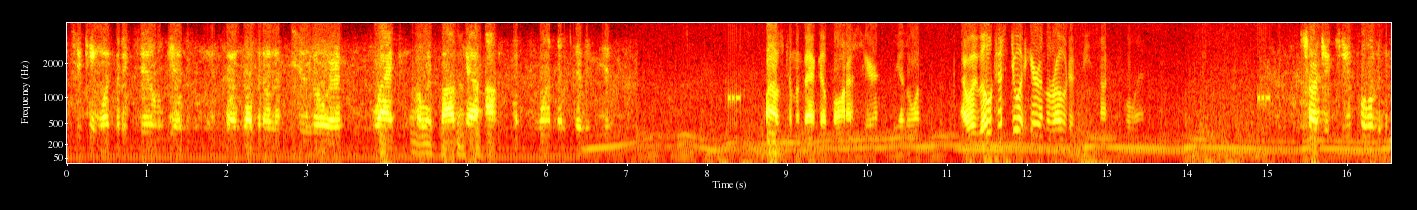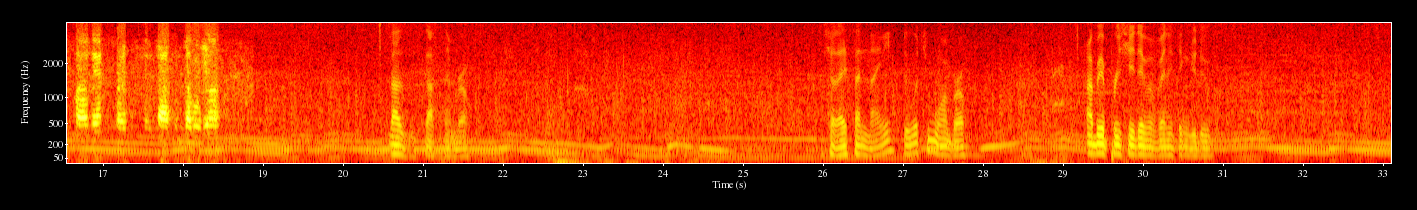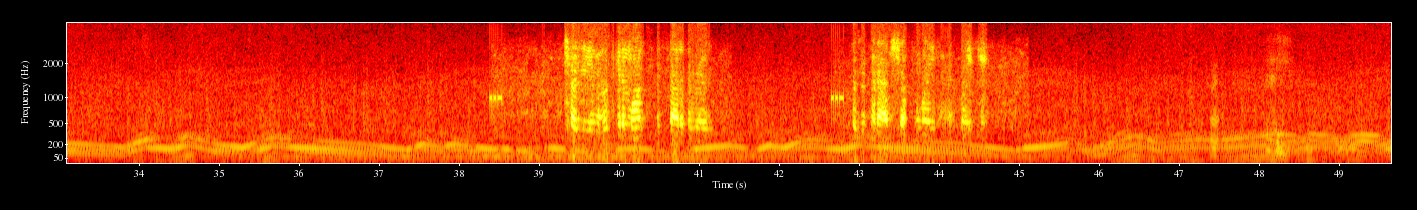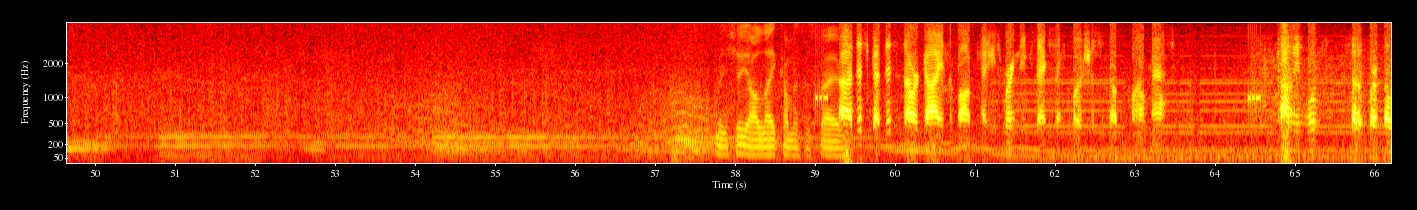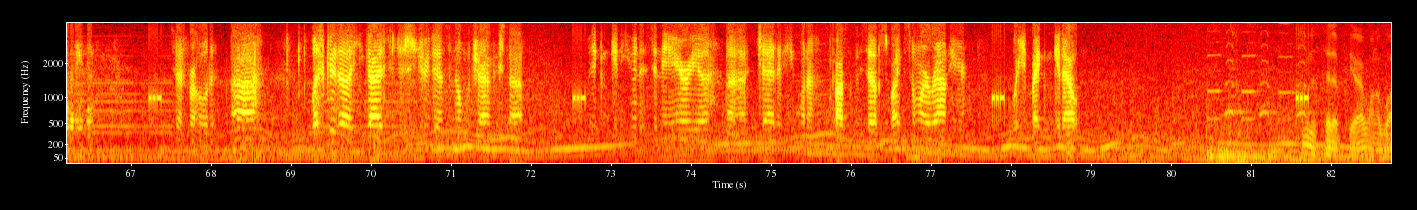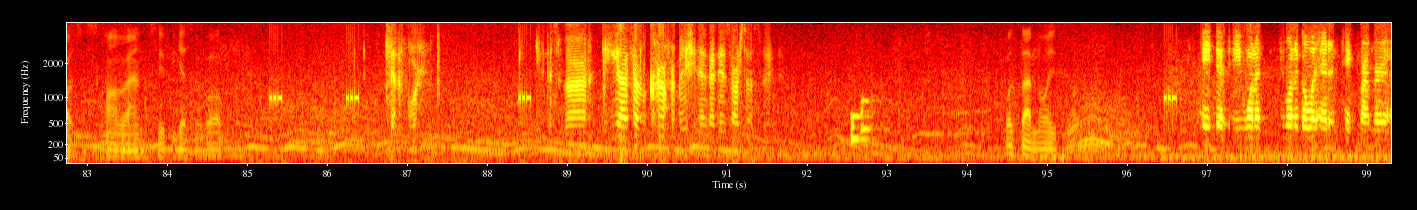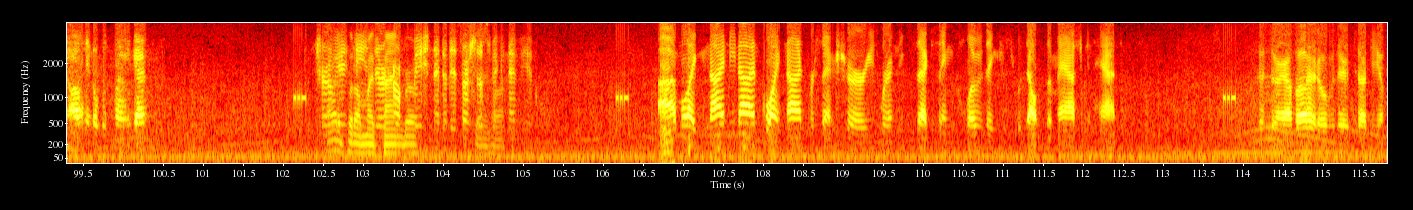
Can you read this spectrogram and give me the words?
Two King 132 will be able to turn rubbing on a two-door black Oh, colored that's Bobcat occupant 172. Cloud's coming back up on us here, the other one. Uh, we will just do it here on the road if he's not going to pull in. Charger, can you pull over the cloud there for the top and double yawn? That's disgusting, bro. Should I send 90? Do what you want, bro. I'd be appreciative of anything you do. Charger, you know, let's get him onto the side of the road. Because we're going to obstruct the lane, uh, lane here. Right. Make sure y'all like, comment, subscribe. Uh, this guy, this is our guy in the Bobcat. He's wearing the exact same clothes, just without the clown mask. Copy. We'll set up for somebody then. Set for holding. Uh, let's get uh, you guys to just treat it as a normal traffic stop. We can get units in the area. Uh, Chad, if you want to possibly set up spikes somewhere around here, where you back can get out. I'm gonna sit up here. I want to watch this convan, see if he gets involved. 10 4. Units, uh, do you guys have a confirmation that that is our suspect? What's that noise? Hey, deputy, you wanna you wanna go ahead and take primary? I'll handle the clown guy. I'll put on my Is there fan, bro. confirmation that it is our suspect in that vehicle? I'm like 99.9% sure he's wearing the exact same clothing just without the mask and hat. Yes, sir. I'll head over there to you.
